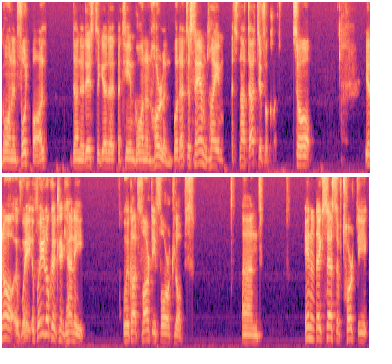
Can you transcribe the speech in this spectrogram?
going in football than it is to get a, a team going in hurling. But at the same time, it's not that difficult. So, you know, if we if we look at Kilkenny, we've got 44 clubs, and in excess of 30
